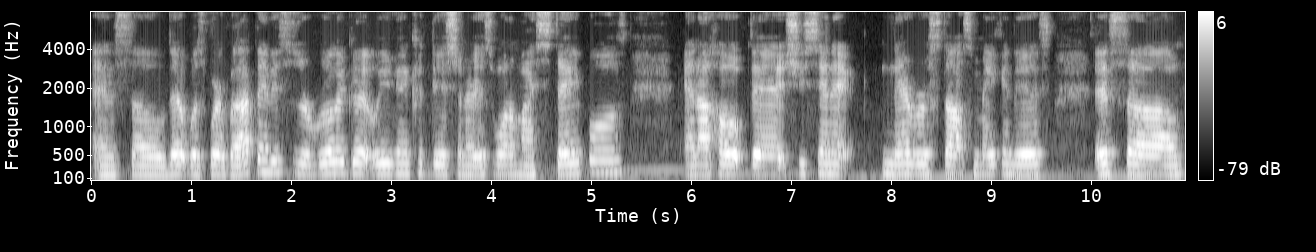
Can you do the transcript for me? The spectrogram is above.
And so that was where, but I think this is a really good leave-in conditioner. It's one of my staples. And I hope that SheScentIt never stops making this. It's, um,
